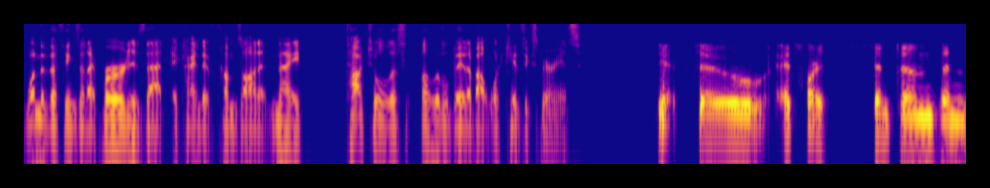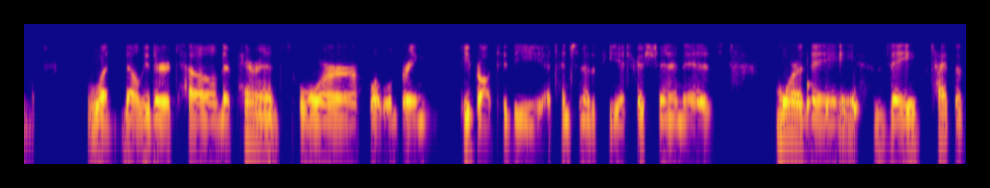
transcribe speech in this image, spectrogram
One of the things that I've heard is that it kind of comes on at night. Talk to us a little bit about what kids experience. Yeah. So, as far as symptoms and what they'll either tell their parents or what will bring be brought to the attention of the pediatrician is more of a vague type of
